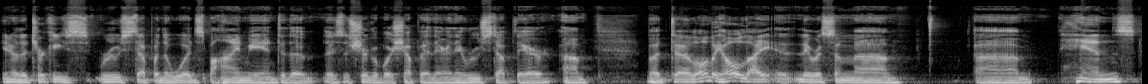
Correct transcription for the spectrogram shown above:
you know, the turkeys roost up in the woods behind me into the, there's a sugar bush up in there and they roost up there. Um, but uh, lo and behold, I, there were some um, um, hens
